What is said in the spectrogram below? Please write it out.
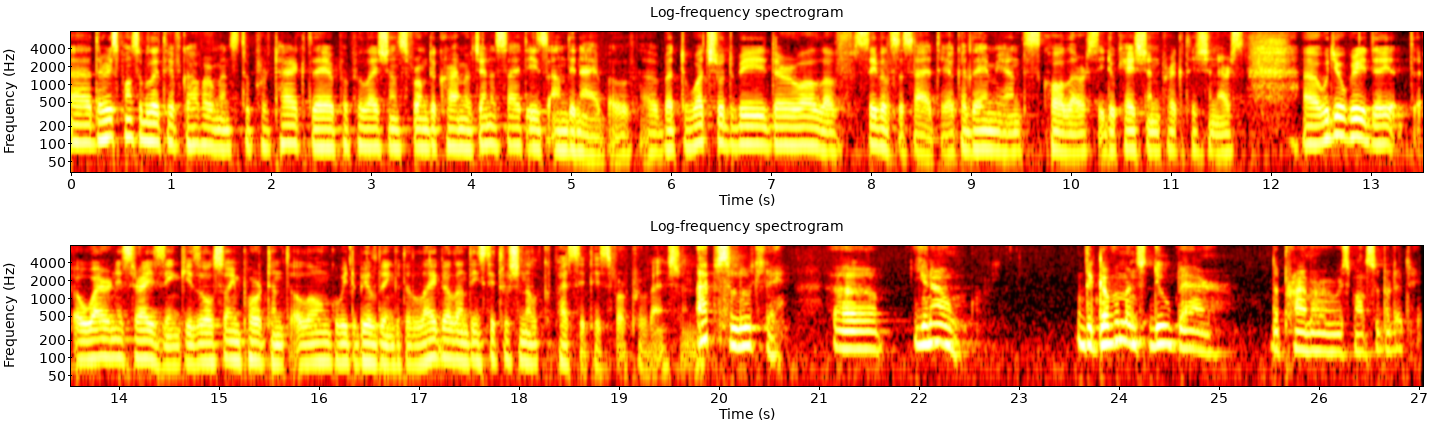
Uh, the responsibility of governments to protect their populations from the crime of genocide is undeniable. Uh, but what should be the role of civil society, academia, and scholars, education practitioners? Uh, would you agree that awareness raising is also important along with building the legal and institutional capacities for prevention? Absolutely. Uh, you know, the governments do bear the primary responsibility.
